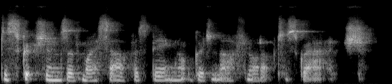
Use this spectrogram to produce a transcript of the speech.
descriptions of myself as being not good enough, not up to scratch.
